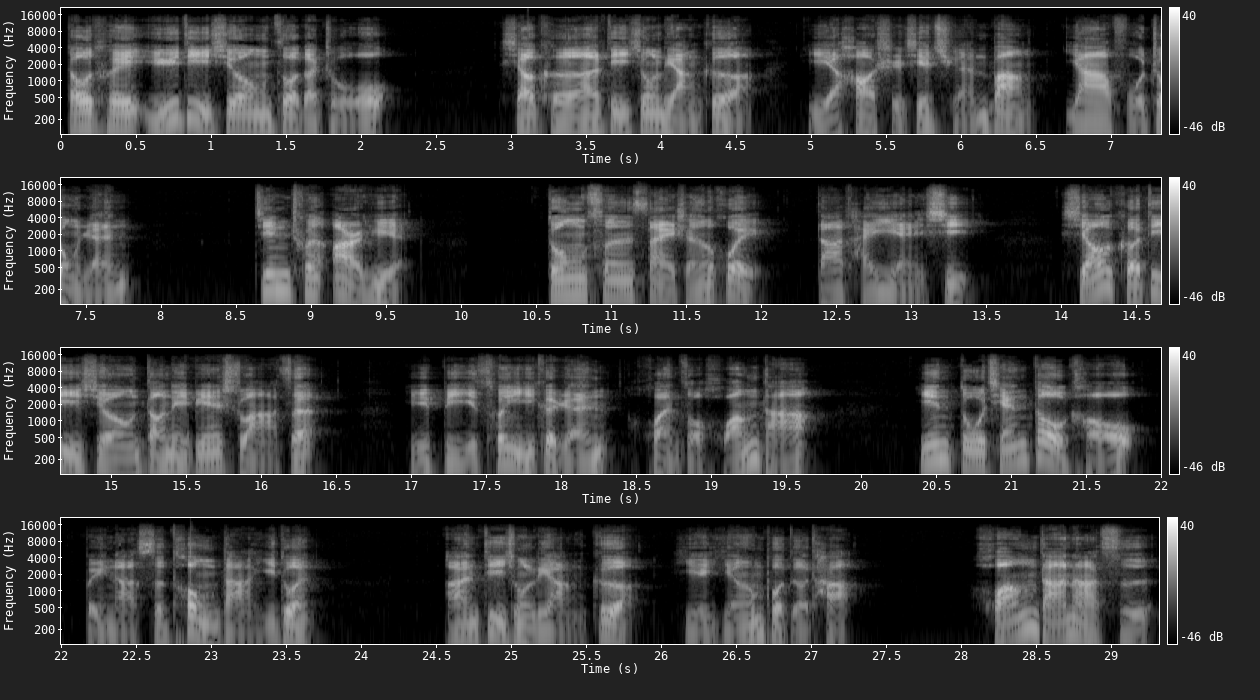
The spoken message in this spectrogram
都推余弟兄做个主。小可弟兄两个也好使些拳棒压服众人。今春二月，东村赛神会搭台演戏，小可弟兄到那边耍子，与彼村一个人唤作黄达，因赌钱斗口，被那厮痛打一顿。俺弟兄两个也赢不得他。黄达那厮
